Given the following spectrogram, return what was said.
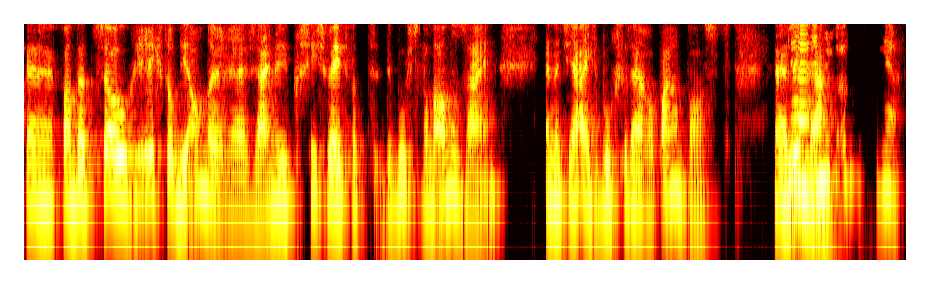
Uh, van dat zo gericht op die ander zijn, dat je precies weet wat de behoeften van de ander zijn. En dat je je eigen behoeften daarop aanpast. Linda. Ja.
